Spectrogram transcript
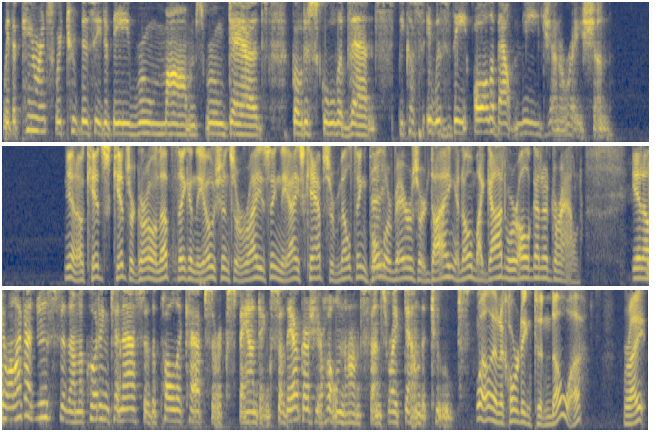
where the parents were too busy to be room moms, room dads, go to school events, because it was the all about me generation. You know, kids kids are growing up thinking the oceans are rising, the ice caps are melting, polar bears are dying, and oh my God, we're all going to drown. You know, Yeah, well, I got news for them. According to NASA, the polar caps are expanding. So there goes your whole nonsense right down the tubes. well, and according to NOAA, right,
